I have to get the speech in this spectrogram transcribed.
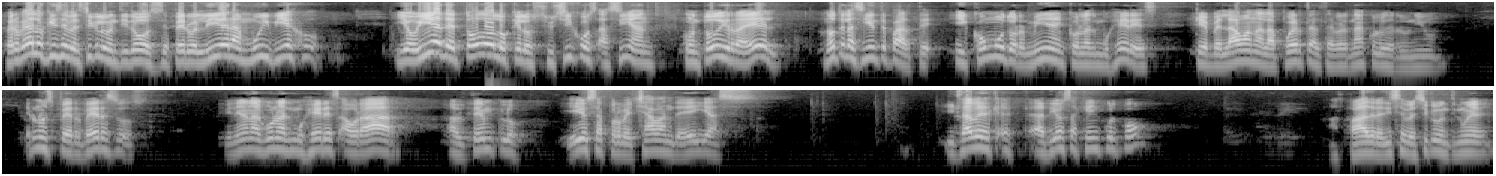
Pero vea lo que dice el versículo 22, dice, pero Elí era muy viejo y oía de todo lo que los, sus hijos hacían con todo Israel. note la siguiente parte, y cómo dormían con las mujeres que velaban a la puerta del tabernáculo de reunión. Eran unos perversos. Venían algunas mujeres a orar al templo y ellos se aprovechaban de ellas. ¿Y sabe a Dios a quién culpó? Al Padre, dice el versículo 29.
